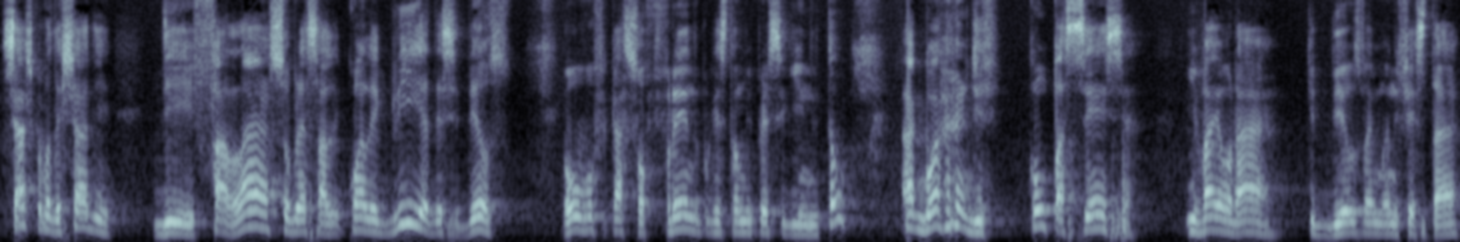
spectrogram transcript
Você acha que eu vou deixar de, de falar sobre essa com alegria desse Deus? Ou vou ficar sofrendo porque estão me perseguindo? Então, aguarde com paciência e vai orar, que Deus vai manifestar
